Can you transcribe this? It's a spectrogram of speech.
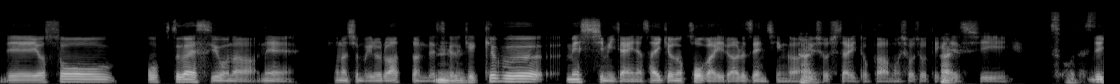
で、予想を覆すようなね、話もいろいろあったんですけど、うん結局、メッシみたいな最強の子がいるアルゼンチンがはい。優勝したりとかも象徴的ですし、で、そうですね。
